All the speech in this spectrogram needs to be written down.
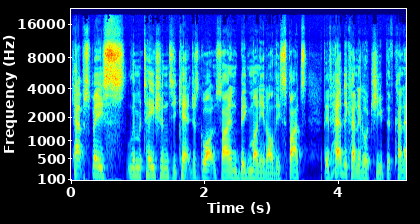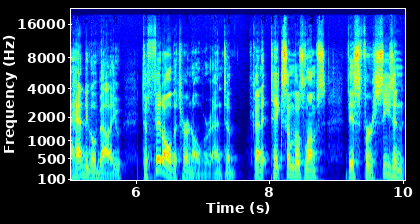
cap space limitations. You can't just go out and sign big money at all these spots. They've had to kind of go cheap. They've kind of had to go value to fit all the turnover and to kind of take some of those lumps this first season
